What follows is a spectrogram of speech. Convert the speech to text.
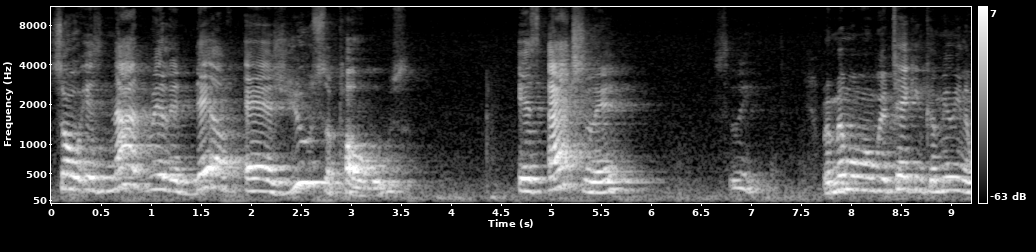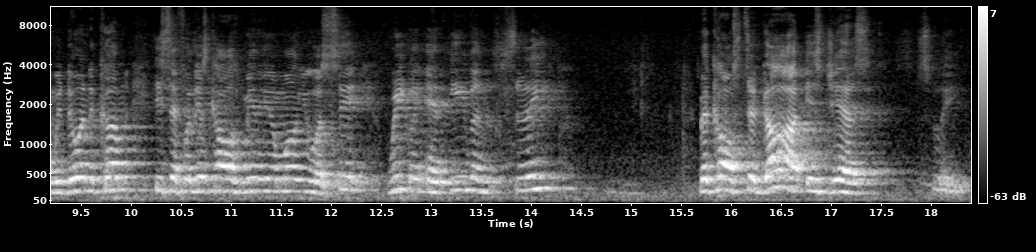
So it's not really death as you suppose. It's actually sleep. Remember when we're taking communion and we're doing the covenant? He said, For this cause many among you are sick, weakly, and even sleep. Because to God is just sleep.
